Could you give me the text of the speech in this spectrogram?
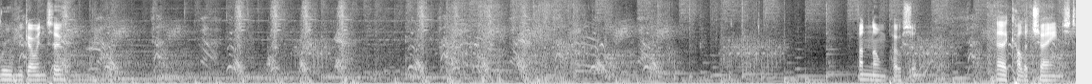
room we go into. Unknown potion. Hair colour changed.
